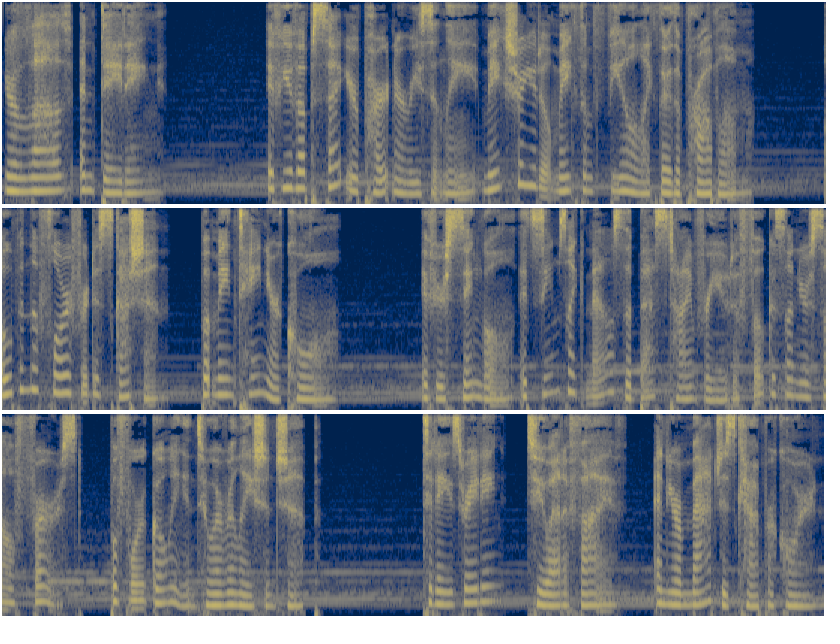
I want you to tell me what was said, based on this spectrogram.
Your love and dating. If you've upset your partner recently, make sure you don't make them feel like they're the problem. Open the floor for discussion, but maintain your cool. If you're single, it seems like now's the best time for you to focus on yourself first before going into a relationship. Today's rating 2 out of 5, and your match is Capricorn.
